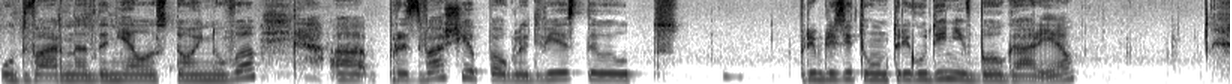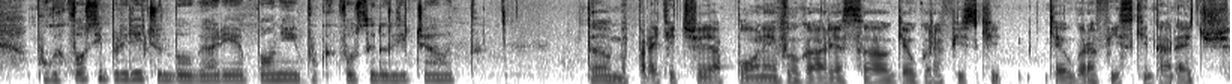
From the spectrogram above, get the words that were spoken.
от Варна, Даниела Стойнова. А, през вашия поглед, вие сте от приблизително 3 години в България. По какво си приличат България Япония и по какво се различават? Да, въпреки че Япония и България са географски, географски далеч,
